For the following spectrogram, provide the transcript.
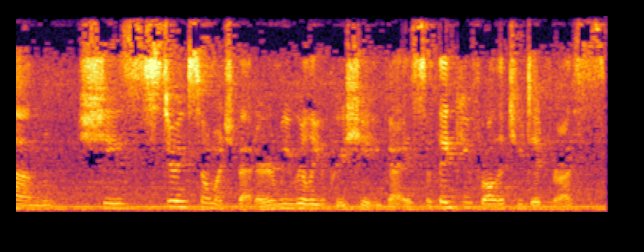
Um, she's doing so much better. We really appreciate you guys. So thank you for all that you did for us.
